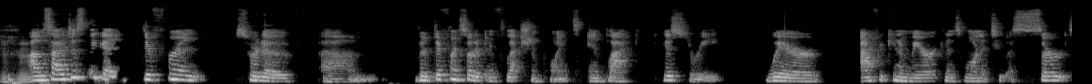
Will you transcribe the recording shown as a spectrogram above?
Mm-hmm. Um, so I just think at different sort of, um, there are different sort of inflection points in Black history where African Americans wanted to assert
